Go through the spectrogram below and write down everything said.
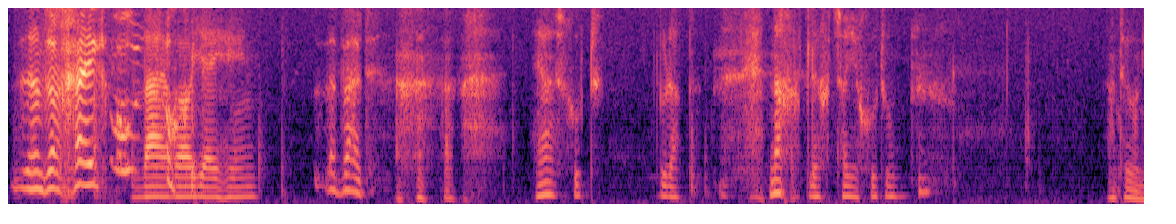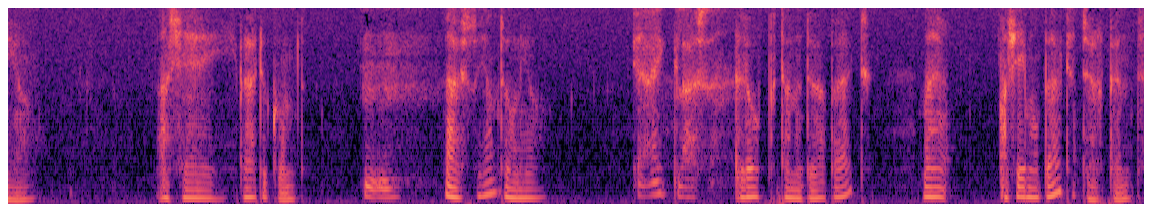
Dan, dan ga ik... Oh, Waar oh, wou jij heen? Naar buiten. Ja, is goed. Doe dat. Nachtlucht zal je goed doen. Antonio, als jij buiten komt, Mm, luister je, Antonio. Ja, ik luister. Loop dan het dorp uit. Maar als je eenmaal buiten het dorp bent,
